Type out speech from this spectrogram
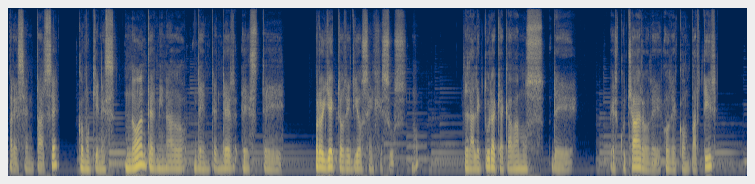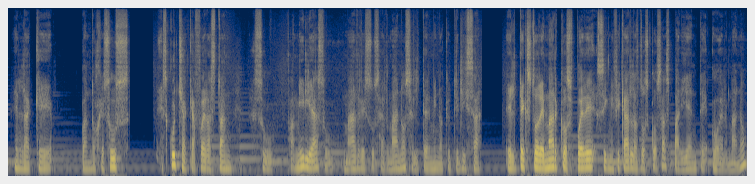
presentarse como quienes no han terminado de entender este proyecto de Dios en Jesús. La lectura que acabamos de escuchar o de, o de compartir, en la que cuando Jesús escucha que afuera están su familia, su madre, sus hermanos, el término que utiliza el texto de Marcos puede significar las dos cosas, pariente o hermano.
